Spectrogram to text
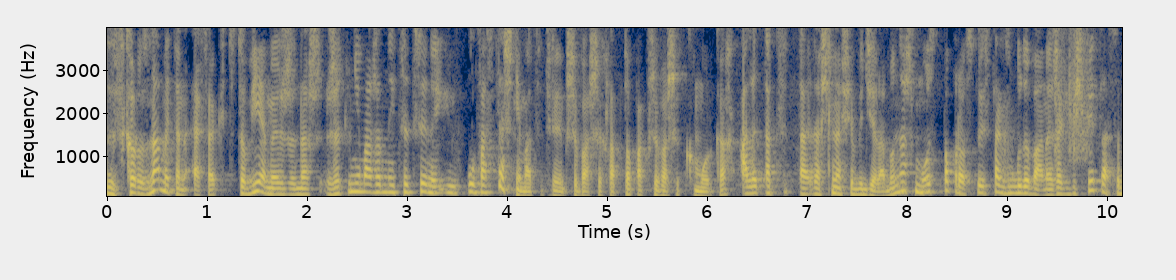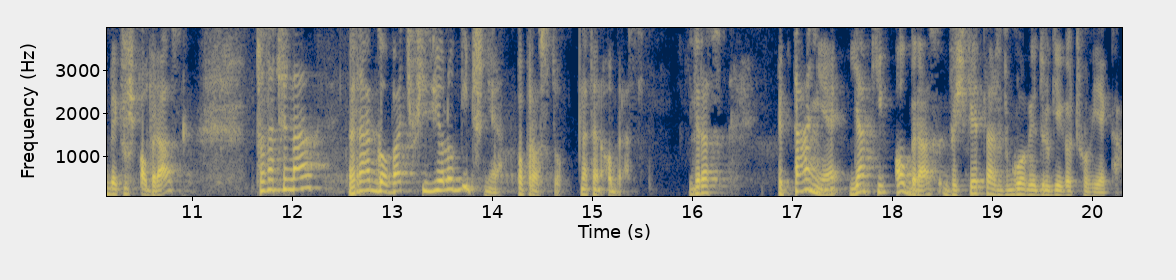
skoro znamy ten efekt, to wiemy, że, nasz, że tu nie ma żadnej cytryny i u was też nie ma cytryny przy waszych laptopach, przy waszych komórkach, ale ta, ta, ta ślina się wydziela, bo nasz mózg po prostu jest tak zbudowany, że jak wyświetla sobie jakiś obraz, to zaczyna reagować fizjologicznie po prostu na ten obraz. I teraz pytanie, jaki obraz wyświetlasz w głowie drugiego człowieka?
